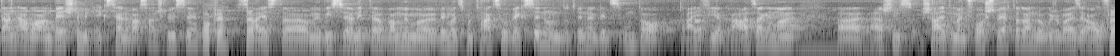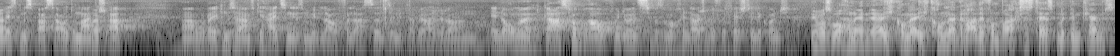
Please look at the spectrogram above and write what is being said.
dann aber am besten mit externen Wasseranschlüssen. Okay. Das ja. heißt, äh, wir wissen ja nicht, äh, wann wir, mal, wenn wir jetzt mal tagsüber weg sind und da drinnen geht es unter 3, 4 Grad, sage ich mal, erstens schalte mein Froschwärter dann logischerweise auf und lässt mir das Wasser automatisch ab. Ah, oder ich muss halt einfach die Heizung jetzt noch mitlaufen lassen. Somit habe ich halt wieder einen enormen Gasverbrauch, wie du jetzt übers Wochenende auch schon ein bisschen feststellen konntest. Übers Wochenende, ja. Ich komme ja, komm ja gerade vom Praxistest mit dem Camps,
